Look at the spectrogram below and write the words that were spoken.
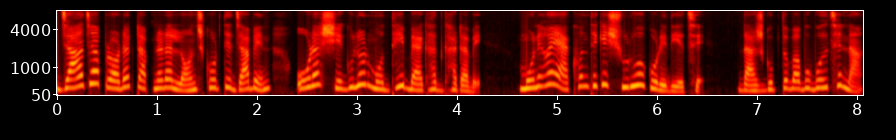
যা যা প্রোডাক্ট আপনারা লঞ্চ করতে যাবেন, ওরা সেগুলোর মধ্যেই ব্যাঘাত ঘাটাবে। মনে হয় এখন থেকে শুরুও করে দিয়েছে। দাশগুপ্তবাবু বলছেন, না,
